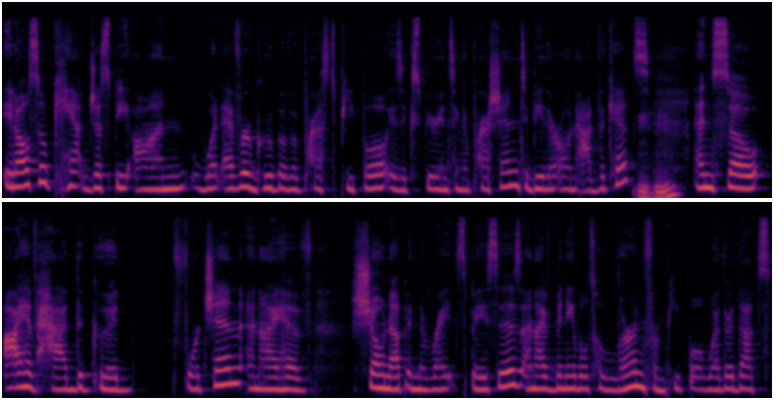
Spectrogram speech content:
it also can't just be on whatever group of oppressed people is experiencing oppression to be their own advocates. Mm-hmm. And so I have had the good fortune and I have shown up in the right spaces and I've been able to learn from people, whether that's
